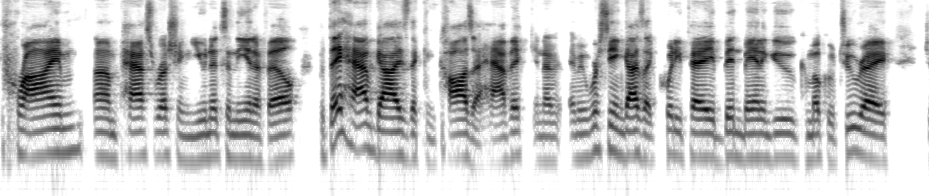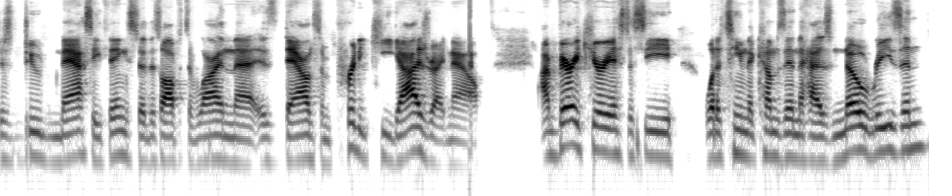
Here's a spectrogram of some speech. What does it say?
prime um, pass rushing units in the NFL, but they have guys that can cause a havoc. And I, I mean, we're seeing guys like Kwity Paye, Ben Banogu, Kemoko Turay just do nasty things to this offensive line that is down some pretty key guys right now. I'm very curious to see what a team that comes in that has no reason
